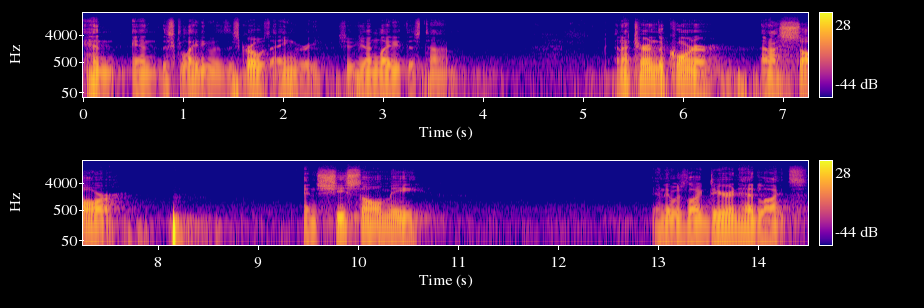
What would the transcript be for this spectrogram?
And, and this lady was, this girl was angry. She was a young lady at this time. And I turned the corner and I saw her. And she saw me. And it was like deer in headlights.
